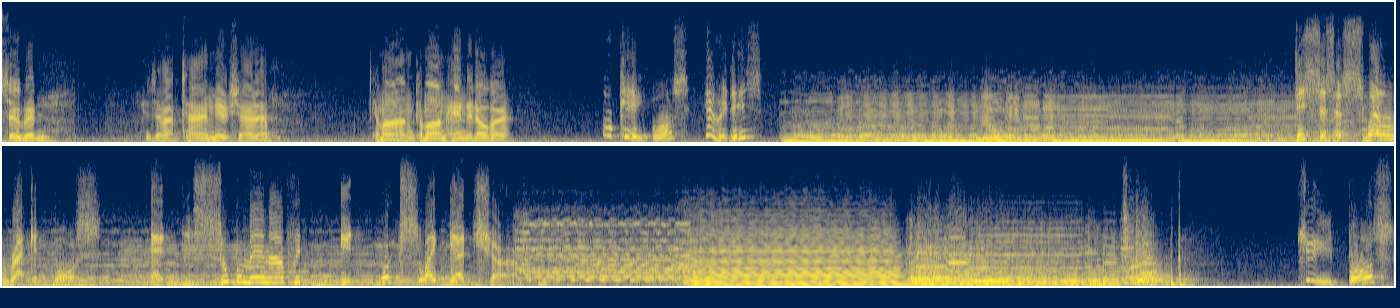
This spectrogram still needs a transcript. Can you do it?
Stupid. It's about time you showed up. Come on, come on, hand it over. Okay, boss. Here it is. This is a swell racket, boss. And this Superman outfit, it works like a charm. Gee, boss,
